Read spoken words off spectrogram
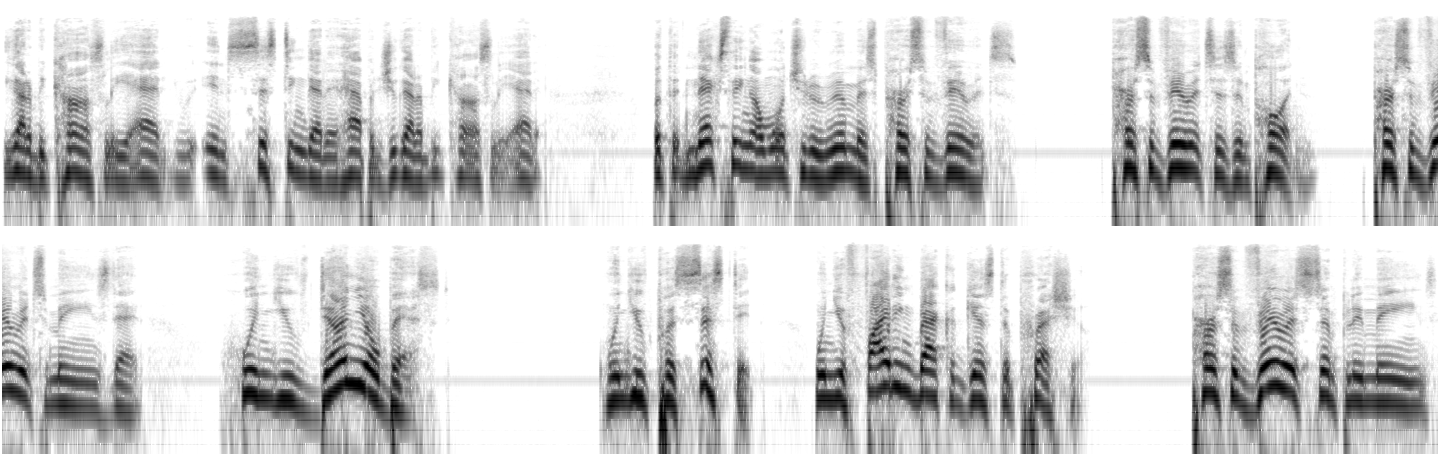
You got to be constantly at it. Insisting that it happens. You got to be constantly at it. But the next thing I want you to remember is perseverance. Perseverance is important. Perseverance means that when you've done your best, when you've persisted, when you're fighting back against the pressure. Perseverance simply means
